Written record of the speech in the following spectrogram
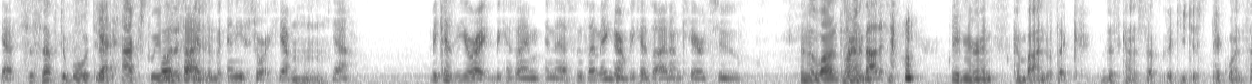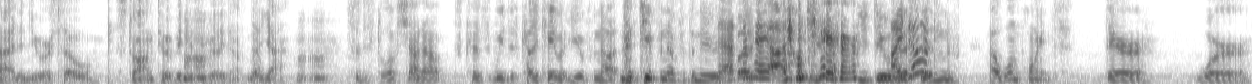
Yes. susceptible to yes. actually Both listen. sides of any story. Yep. Mhm. Yeah. Because you're right. Because I'm in essence I'm ignorant because I don't care to And a lot of times, about it. ignorance combined with like this kind of stuff like you just pick one side and you are so strong to it because you really don't but yeah so just a little shout out because we just kind of came at you for not keeping up with the news That's but okay. I don't you, care. you do listen at one point there were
